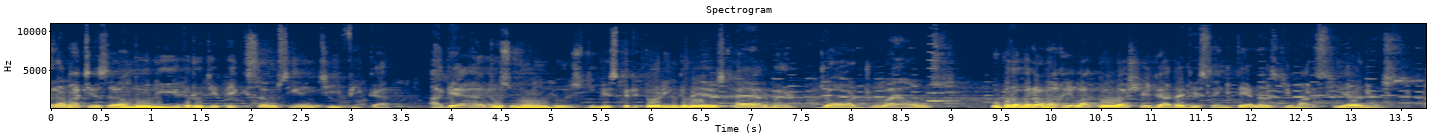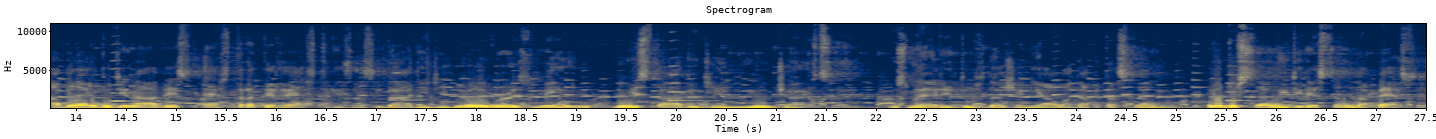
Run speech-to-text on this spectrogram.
Dramatizando o livro de ficção científica a Guerra dos Mundos, do escritor inglês Herbert George Wells, o programa relatou a chegada de centenas de marcianos a bordo de naves extraterrestres à cidade de Grover's Mill, no estado de New Jersey. Os méritos da genial adaptação, produção e direção da peça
